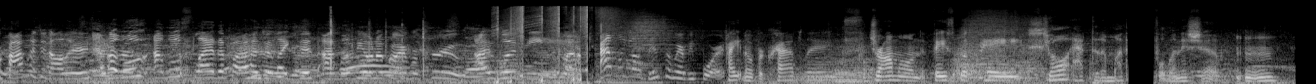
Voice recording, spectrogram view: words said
For $500, I will, I will slide the 500 like this. I will be on a Carnival cruise. I would be. I y'all been somewhere before. Fighting over crab legs, drama on the Facebook page. Y'all after the mother in this ship. Mm -mm.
